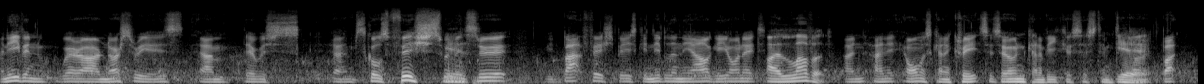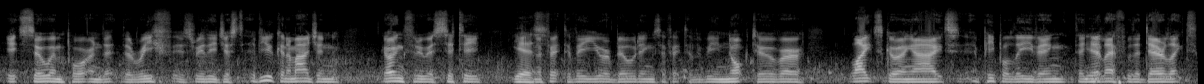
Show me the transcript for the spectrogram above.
and even where our nursery is, um, there was um, schools of fish swimming Yes. through it. We batfish basically nibbling the algae on it I love it. and and it almost kind of creates its own kind of ecosystem. To Yeah. it. But it's so important that the reef is really just if you can imagine going through a city Yes. and effectively your buildings effectively being knocked over, lights going out, and people leaving, then Yep. you're left with a derelict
